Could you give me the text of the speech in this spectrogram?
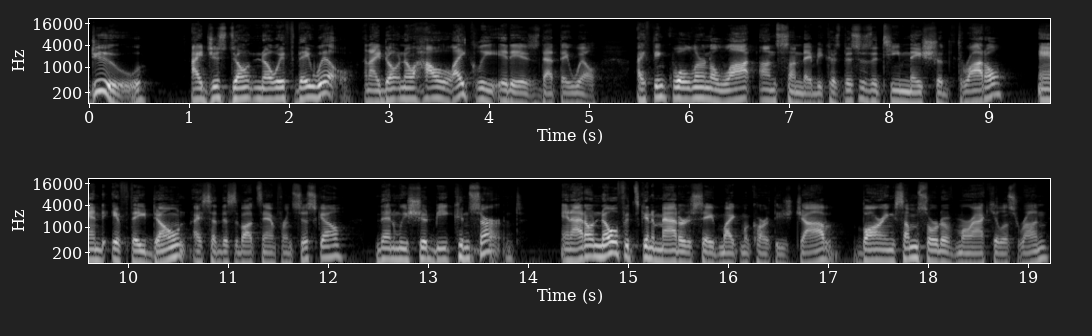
do. I just don't know if they will, and I don't know how likely it is that they will. I think we'll learn a lot on Sunday because this is a team they should throttle. And if they don't, I said this about San Francisco, then we should be concerned. And I don't know if it's going to matter to save Mike McCarthy's job, barring some sort of miraculous run.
